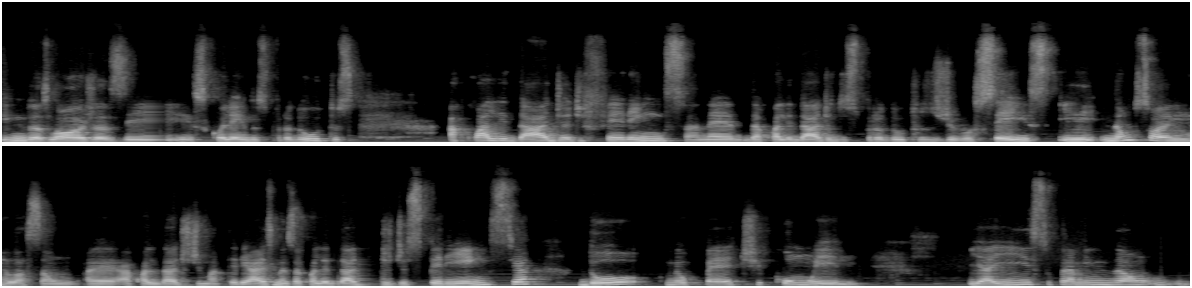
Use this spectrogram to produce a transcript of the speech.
indo às lojas e, escolhendo os produtos, a qualidade, a diferença né, da qualidade dos produtos de vocês, e não só em relação é, à qualidade de materiais, mas a qualidade de experiência do meu pet com ele. E aí isso para mim dá um,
